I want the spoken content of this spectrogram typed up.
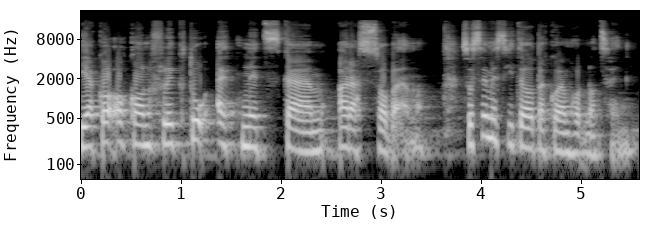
jako o konfliktu etnickém a rasovém. Co si myslíte o takovém hodnocení?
